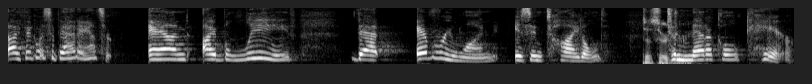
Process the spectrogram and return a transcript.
I think it was a bad answer. And I believe that everyone is entitled To surgery. medical care.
